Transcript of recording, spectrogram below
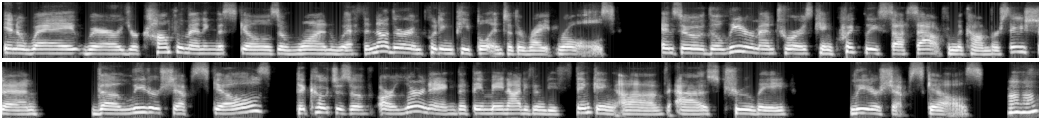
in a way where you're complementing the skills of one with another and putting people into the right roles. And so the leader mentors can quickly suss out from the conversation the leadership skills that coaches of, are learning that they may not even be thinking of as truly leadership skills. Uh-huh.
